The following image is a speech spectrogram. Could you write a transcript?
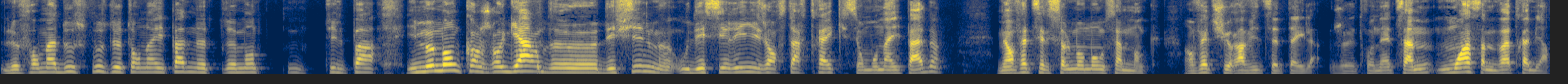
le format 12 pouces de ton iPad ne te manque-t-il pas? Il me manque quand je regarde euh, des films ou des séries genre Star Trek sur mon iPad. Mais en fait, c'est le seul moment où ça me manque. En fait, je suis ravi de cette taille-là. Je vais être honnête. Moi, ça me va très bien.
